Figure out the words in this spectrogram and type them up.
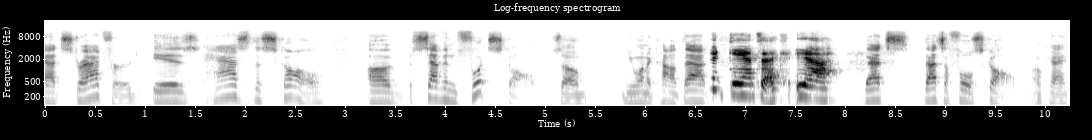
at Stratford is has the skull of seven foot skull. So you want to count that gigantic, yeah. That's that's a full skull. Okay,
